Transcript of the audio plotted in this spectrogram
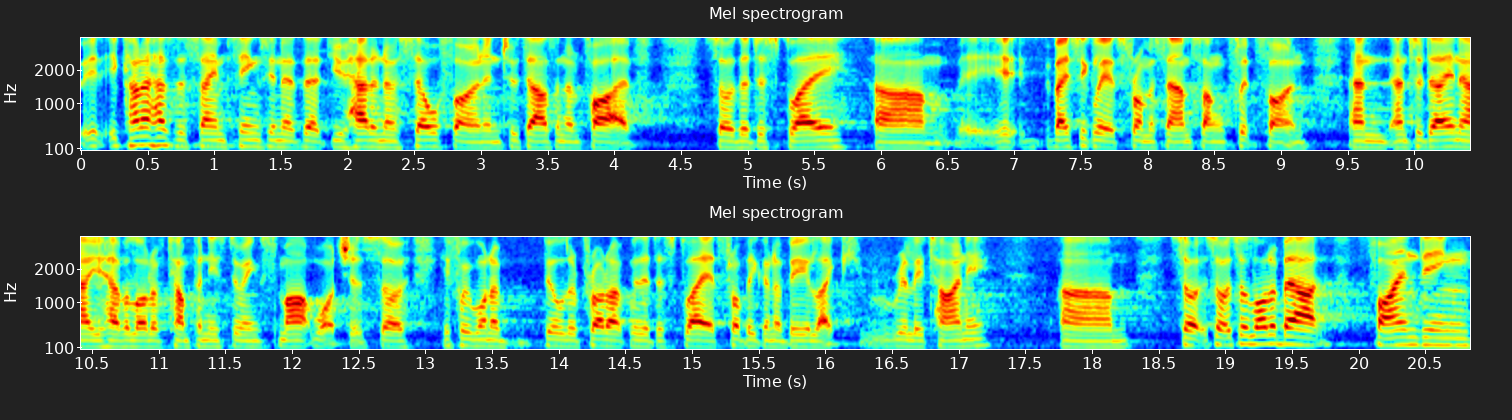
it, it kind of has the same things in it that you had in a cell phone in 2005. So the display, um, it, basically it's from a Samsung flip phone. And, and today now you have a lot of companies doing smartwatches. So if we want to build a product with a display, it's probably going to be like really tiny. Um, so, so it's a lot about finding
